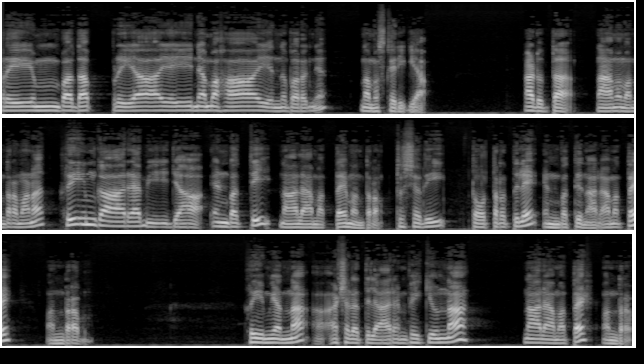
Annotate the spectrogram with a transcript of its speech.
ഹ്രീം പദപ്രിയായ നമഹ എന്ന് പറഞ്ഞ് നമസ്കരിക്കുക അടുത്ത നാമമന്ത്രമാണ് ഹ്രീംകാര ബീജ എൺപത്തി നാലാമത്തെ മന്ത്രം. തൃശതി സ്തോത്രത്തിലെ എൺപത്തി നാലാമത്തെ മന്ത്രം. ഹ്രീം എന്ന അക്ഷരത്തിൽ ആരംഭിക്കുന്ന നാലാമത്തെ മന്ത്രം.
